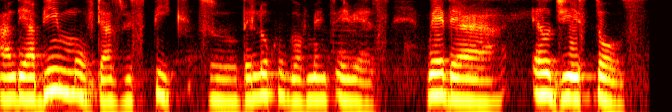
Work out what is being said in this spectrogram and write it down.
and they are being moved as we speak to the local government areas where there are LGA stores.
